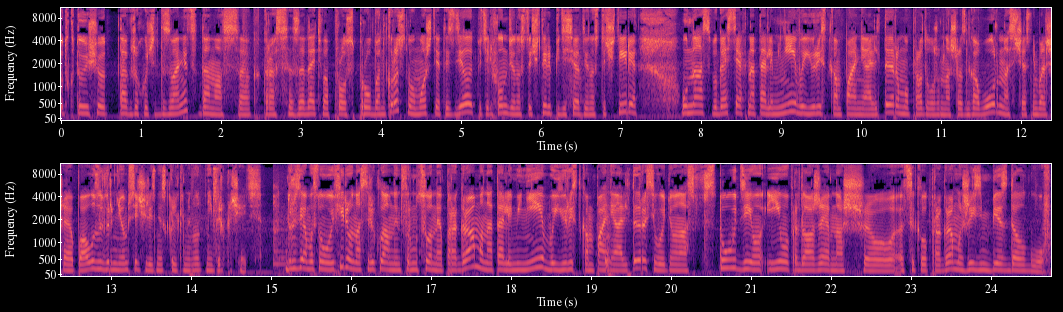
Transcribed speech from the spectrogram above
Тот, кто еще также хочет дозвониться до нас, э, как раз задать вопрос про банкротство, вы можете это сделать по телефону 94 50 94. У нас в гостях Наталья Минеева, юрист компании «Альтера». Мы продолжим наш разговор. У нас сейчас небольшая пауза. Вернемся через несколько минут. Не переключайтесь. Друзья, мы снова в эфире. У нас рекламная информационная программа. Наталья Минеева, юрист компании «Альтера». Сегодня у нас в студии. И мы продолжаем наш Э, цикл программы «Жизнь без долгов».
